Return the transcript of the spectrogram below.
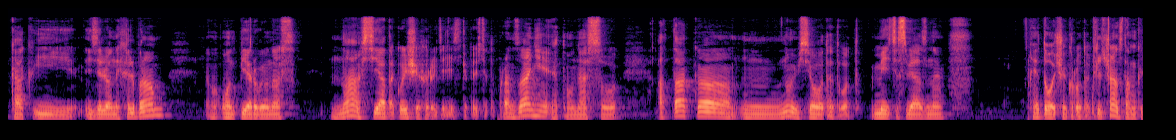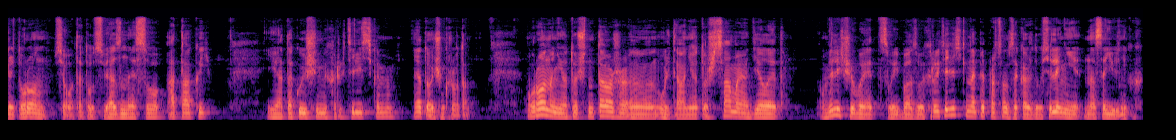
как и зеленый Хельбрам. Он первый у нас на все атакующие характеристики. То есть это пронзание, это у нас атака, ну и все вот это вот вместе связанное. Это очень круто. Крит шанс, там крит урон, все вот это вот связанное с атакой и атакующими характеристиками. Это очень круто. Урон у нее точно тоже, э, ульта у нее то же самое делает. Увеличивает свои базовые характеристики на 5% за каждое усиление на союзниках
